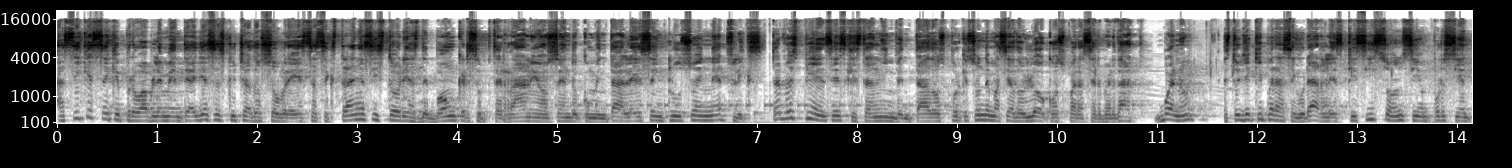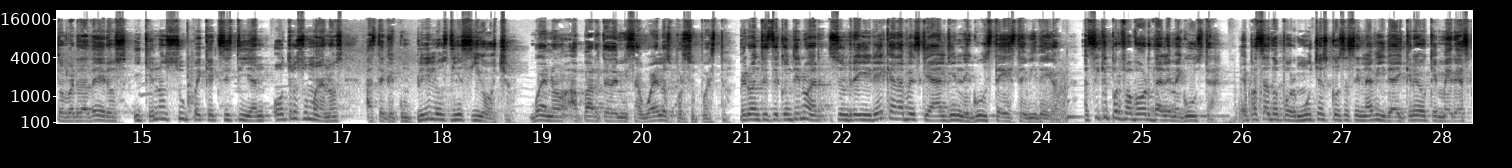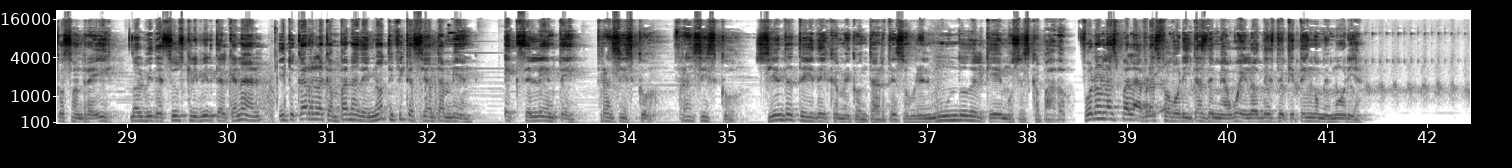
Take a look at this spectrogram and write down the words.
Así que sé que probablemente hayas escuchado sobre estas extrañas historias de bunkers subterráneos en documentales e incluso en Netflix. Tal vez pienses que están inventados porque son demasiado locos para ser verdad. Bueno, estoy aquí para asegurarles que sí son 100% verdaderos y que no supe que existían otros humanos hasta que cumplí los 18. Bueno, aparte de mis abuelos, por supuesto. Pero antes de continuar, sonreiré cada vez que a alguien le guste este video. Así que por favor dale me gusta. He pasado por muchas cosas en la vida y creo que merezco sonreír. No olvides suscribirte al canal y tocar la campana de notificación también. Excelente. Francisco, Francisco, siéntate y déjame contarte sobre el mundo del que hemos escapado. Fueron las palabras favoritas de mi abuelo desde que tengo memoria.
